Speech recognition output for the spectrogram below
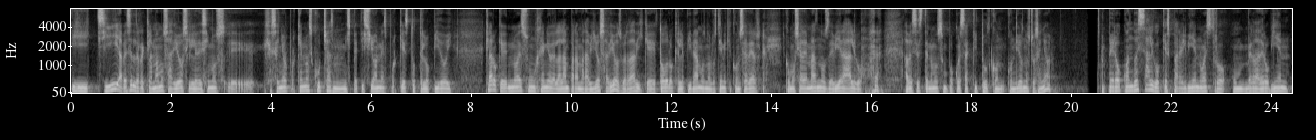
Y sí, a veces le reclamamos a Dios y le decimos, eh, Señor, ¿por qué no escuchas mis peticiones? ¿Por qué esto te lo pido? Y Claro que no es un genio de la lámpara maravillosa Dios, ¿verdad? Y que todo lo que le pidamos nos los tiene que conceder como si además nos debiera algo. A veces tenemos un poco esa actitud con, con Dios nuestro Señor. Pero cuando es algo que es para el bien nuestro, un verdadero bien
